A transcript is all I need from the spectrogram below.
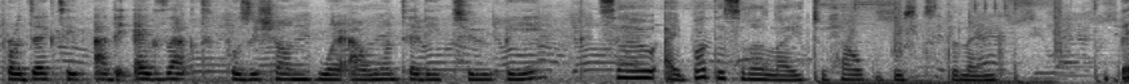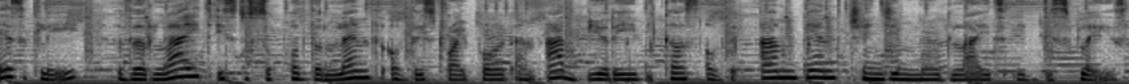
project it at the exact position where I wanted it to be so I bought this solar light to help boost the length. Basically, the light is to support the length of this tripod and add beauty because of the ambient changing mode lights it displays.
